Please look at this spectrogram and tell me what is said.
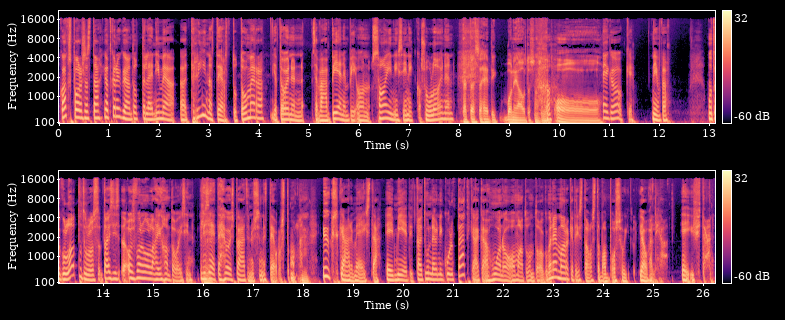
kaksi porsasta, jotka nykyään tottelee nimeä äh, Triina Terttu Tomera. Ja toinen, se vähän pienempi, on Saini Sinikka Suloinen. Ja tässä heti moni autossa on sellainen. Eikö ookin? Niinpä. Mutta kun lopputulos, tai siis olisi voinut olla ihan toisin. Eli se, että he olisi päätynyt sinne teurastamolle. Mm. Yksikään meistä ei mieti tai tunne niin kuin pätkääkään huonoa omatuntoa, kun menee marketista ostamaan possujauhelijaa. Ei yhtään.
